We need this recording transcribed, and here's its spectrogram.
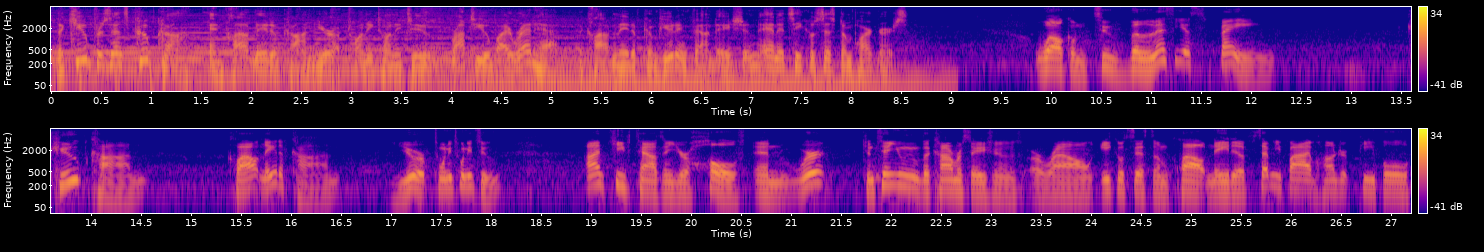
theCUBE presents KubeCon and Cloud Native Con Europe 2022. Brought to you by Red Hat, the Cloud Native Computing Foundation and its ecosystem partners. Welcome to Valencia, Spain, KubeCon, Cloud Native Con, Europe 2022. I'm Keith Townsend, your host, and we're continuing the conversations around ecosystem, cloud native, 7,500 people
